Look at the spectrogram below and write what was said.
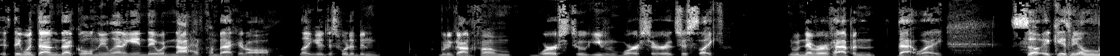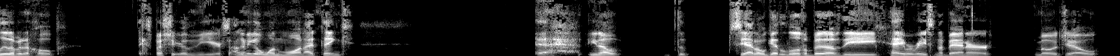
if they went down that goal in the Atlanta game, they would not have come back at all. Like it just would have been would have gone from worse to even worse, or it's just like it would never have happened that way. So it gives me a little bit of hope, especially early in the year. So I'm going to go one one. I think, eh, you know, the Seattle will get a little bit of the hey, we're raising the banner mojo.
